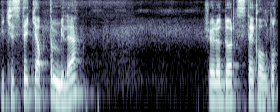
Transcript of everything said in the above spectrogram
İki stack yaptım bile. Şöyle dört stack olduk.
